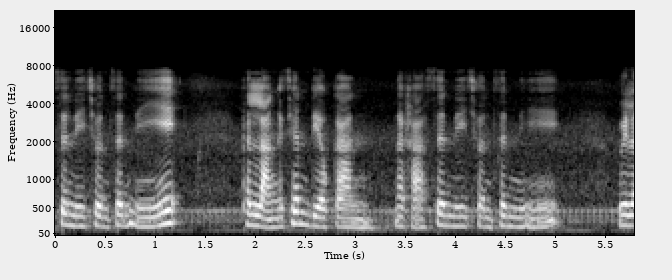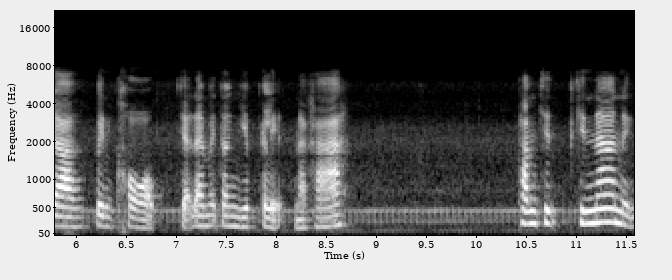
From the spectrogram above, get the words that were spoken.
เส้นนี้ชนเส้นนี้แผ่นหลังก็เช่นเดียวกันนะคะ เส้นนี้ชนเส้นนี้ เวลาเป็นขอบจะได้ไม่ต้องเย็บเกล็ดนะคะทำชิ้นชิ้นหน้าหนึ่ง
